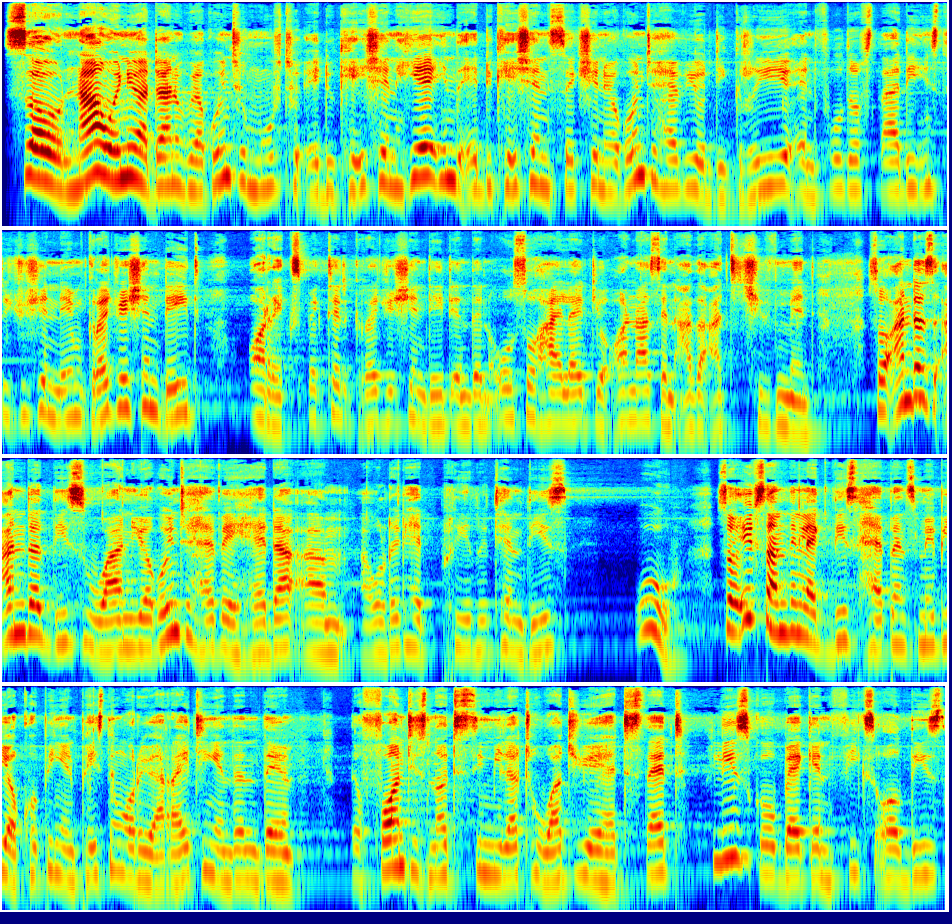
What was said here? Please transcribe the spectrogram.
So now when you are done we are going to move to education. Here in the education section you're going to have your degree and field of study institution name graduation date or expected graduation date and then also highlight your honors and other achievement. So under under this one you're going to have a header. Um i already had pre-written this Ooh. So if something like this happens, maybe you're copying and pasting or you are writing and then the the font is not similar to what you had said, please go back and fix all these.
